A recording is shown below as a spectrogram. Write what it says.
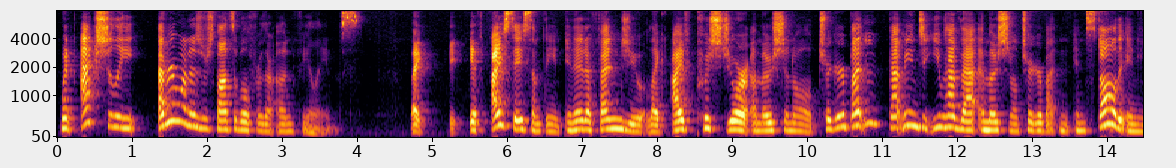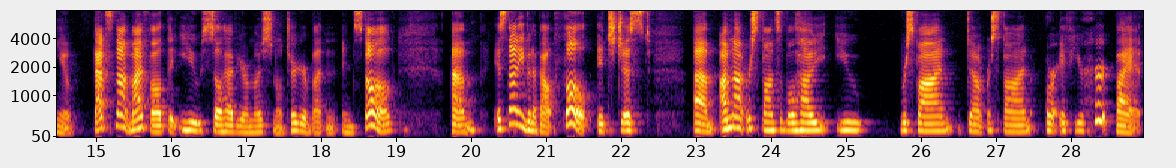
when actually everyone is responsible for their own feelings. Like if I say something and it offends you, like I've pushed your emotional trigger button, that means you have that emotional trigger button installed in you. That's not my fault that you still have your emotional trigger button installed. Um, it's not even about fault. It's just um, I'm not responsible how you respond, don't respond, or if you're hurt by it.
